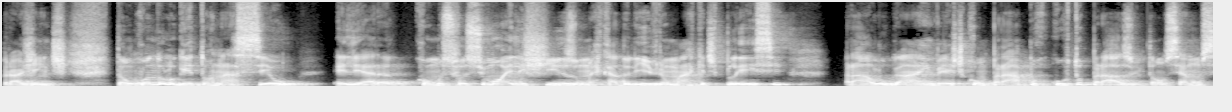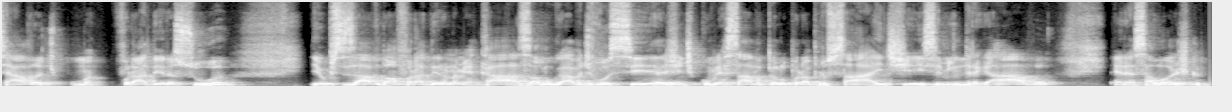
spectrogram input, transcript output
pra gente. Então, quando o Lugator nasceu, ele era como se fosse uma OLX, um Mercado Livre, um marketplace para alugar em vez de comprar por curto prazo. Então, você anunciava tipo, uma furadeira sua, e eu precisava de uma furadeira na minha casa, alugava de você, a gente conversava pelo próprio site, e aí você uhum. me entregava. Era essa lógica.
